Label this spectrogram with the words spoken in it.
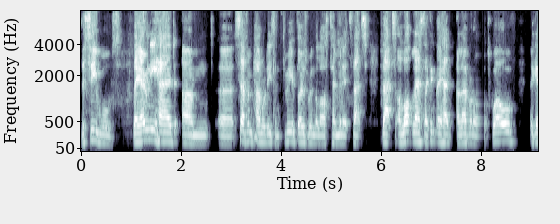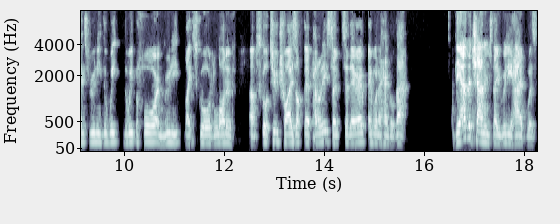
the Seawolves. They only had um, uh, seven penalties, and three of those were in the last ten minutes. That's that's a lot less. I think they had eleven or twelve against RUNY the week the week before, and RUNY like scored a lot of um, scored two tries off their penalties, so so they're able to handle that. The other challenge they really had was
